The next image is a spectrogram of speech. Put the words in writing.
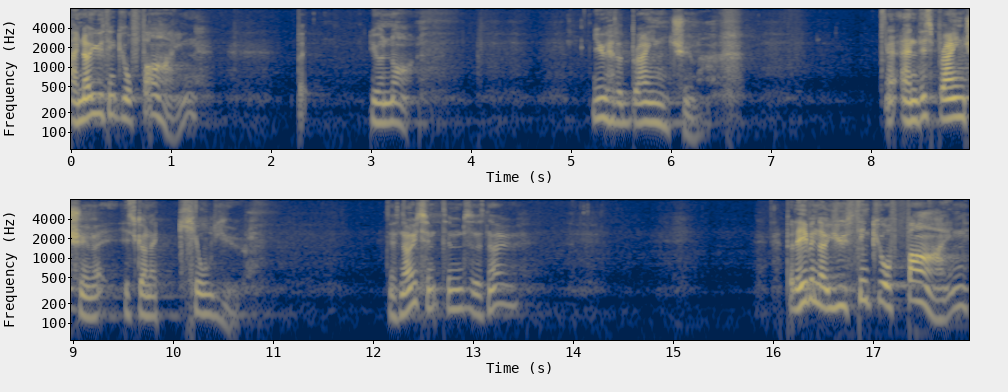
I know you think you're fine, but you're not. You have a brain tumor. And this brain tumor is going to kill you. There's no symptoms, there's no. But even though you think you're fine,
